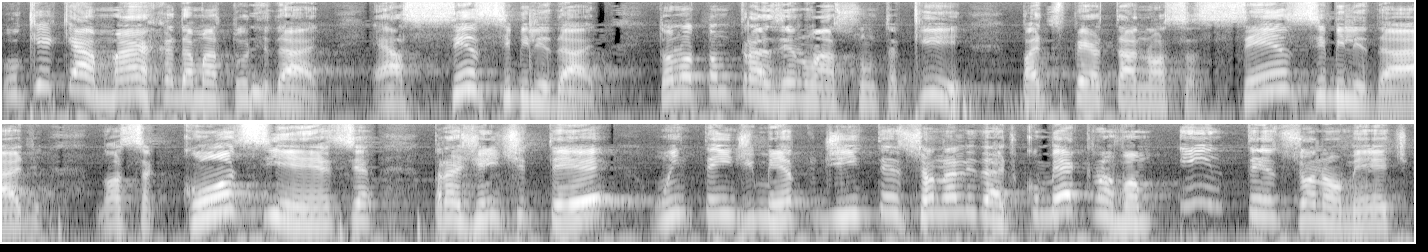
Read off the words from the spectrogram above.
O que é a marca da maturidade? É a sensibilidade. Então, nós estamos trazendo um assunto aqui para despertar nossa sensibilidade, nossa consciência, para a gente ter um entendimento de intencionalidade. Como é que nós vamos intencionalmente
